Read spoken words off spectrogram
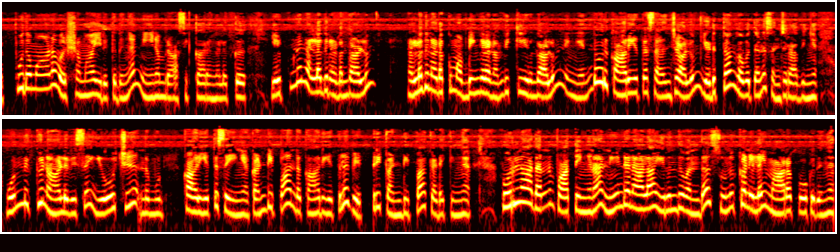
அற்புதமான வருஷமா இருக்குதுங்க மீனம் ராசிக்காரங்களுக்கு. என்ன நல்லது நடந்தாலும் நல்லது நடக்கும் அப்படிங்கிற நம்பிக்கை இருந்தாலும் நீங்க எந்த ஒரு காரியத்தை செஞ்சாலும் எடுத்தாங்கவத்தன்னு செஞ்சிடாதீங்க ஒண்ணுக்கு நாலு விசை யோசிச்சு அந்த காரியத்தை செய்யுங்க. கண்டிப்பா அந்த காரியத்துல வெற்றி கண்டிப்பா கிடைக்குங்க. பொருளாதாரம் பாத்தீங்கன்னா நீண்ட நாளா இருந்து வந்த சுணுக்க நிலை மாறப்போகுதுங்க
